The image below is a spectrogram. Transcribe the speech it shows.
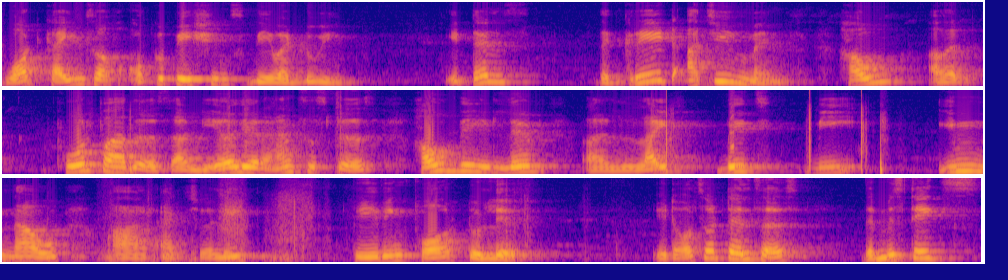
what kinds of occupations they were doing. It tells the great achievements, how our forefathers and the earlier ancestors, how they lived a life which we in now are actually paving for to live. It also tells us the mistakes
